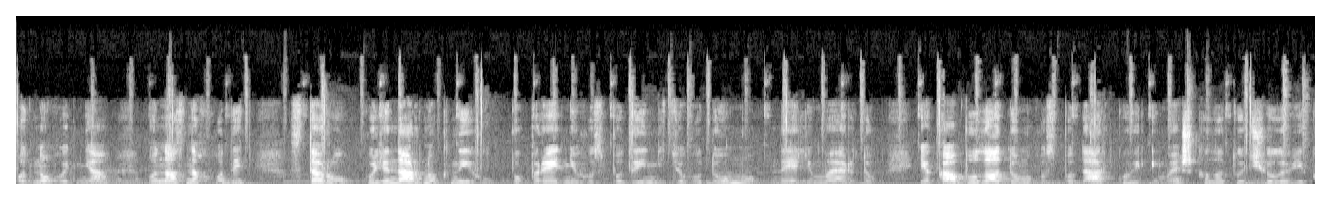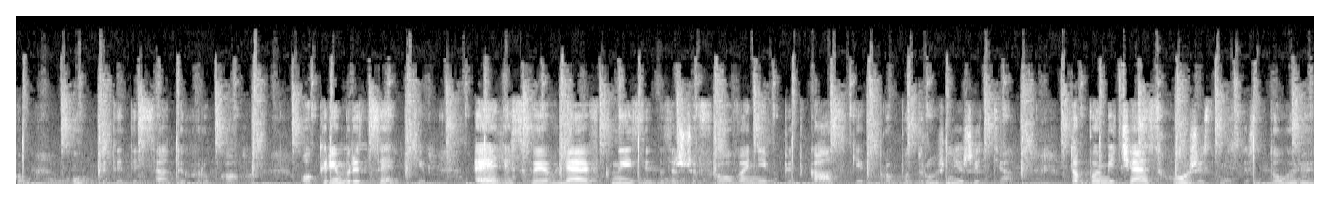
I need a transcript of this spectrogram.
Одного дня вона знаходить стару кулінарну книгу попередньої господині цього дому Нелі Мердок, яка була домогосподаркою і мешкала тут чоловіком у 50-х роках. Окрім рецептів, Еліс виявляє в книзі зашифровані підказки про подружнє життя та помічає схожість між історією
